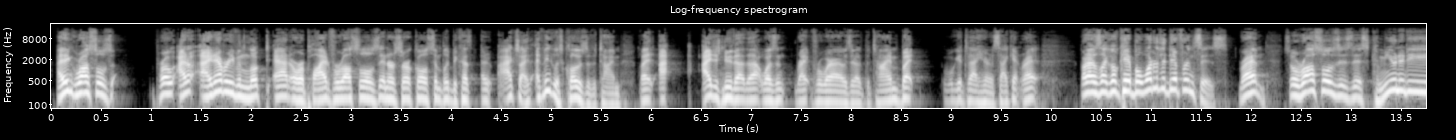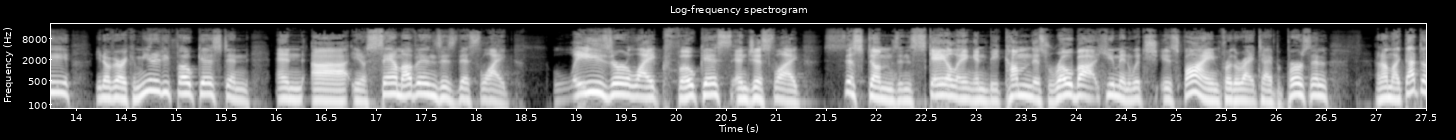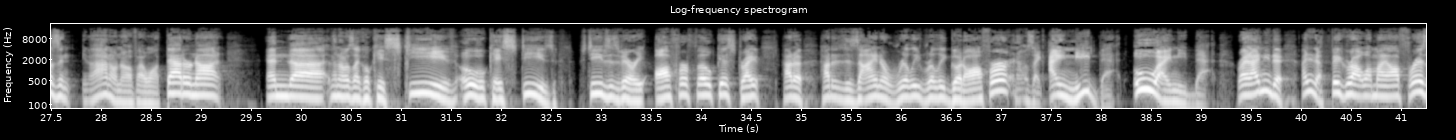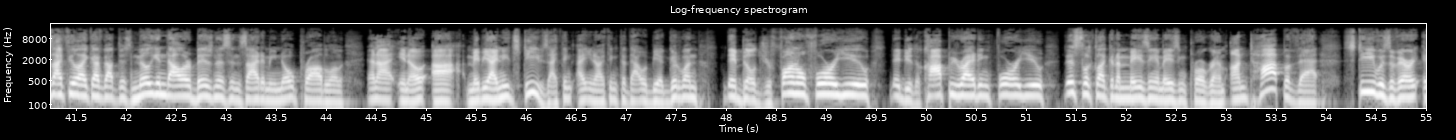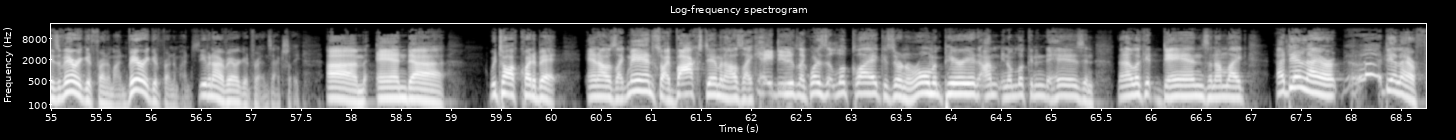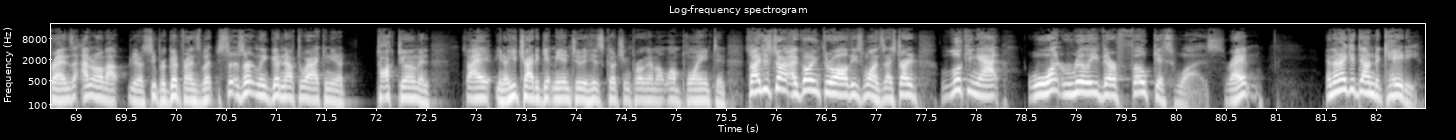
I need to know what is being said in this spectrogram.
I think Russell's pro. I, I never even looked at or applied for Russell's inner circle simply because uh, actually I think it was closed at the time, but I, I just knew that that wasn't right for where I was at the time, but we'll get to that here in a second, right? But I was like, okay, but what are the differences, right? So Russell's is this community, you know, very community focused, and and uh, you know, Sam Ovens is this like laser like focus and just like systems and scaling and become this robot human, which is fine for the right type of person. And I'm like, that doesn't, you know, I don't know if I want that or not. And uh, then I was like, okay, Steve. Oh, okay, Steve's. Steve's is very offer focused, right? How to how to design a really really good offer. And I was like, I need that. Oh, I need that. Right? I need to I need to figure out what my offer is. I feel like I've got this million dollar business inside of me, no problem. And I, you know, uh, maybe I need Steve's. I think I, you know I think that that would be a good one. They build your funnel for you. They do the copywriting for you. This looked like an amazing amazing program. On top of that, Steve was a very is a very good friend of mine. Very good friend of mine. Steve and I are very good friends actually. Um, and uh, we talked quite a bit. And I was like, man, so I boxed him and I was like, hey, dude, like, what does it look like? Is there an enrollment period? I'm, you know, looking into his. And then I look at Dan's and I'm like, uh, Dan and I are, uh, Dan and I are friends. I don't know about, you know, super good friends, but certainly good enough to where I can, you know, talk to him. And so I, you know, he tried to get me into his coaching program at one point. And so I just started going through all these ones and I started looking at what really their focus was, right? And then I get down to Katie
